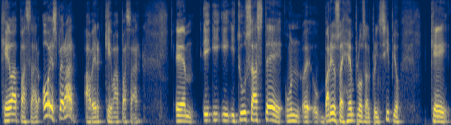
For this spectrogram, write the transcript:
qué va a pasar o esperar a ver qué va a pasar. Em, y, tú usaste eh, varios ejemplos al principio que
